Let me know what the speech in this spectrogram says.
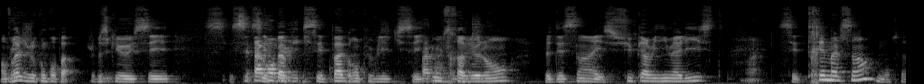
En vrai, je comprends pas. Parce que c'est. C'est pas grand public. C'est pas grand public. C'est ultra public. violent. Le dessin est super minimaliste. Ouais. C'est très malsain. Bon, ça,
